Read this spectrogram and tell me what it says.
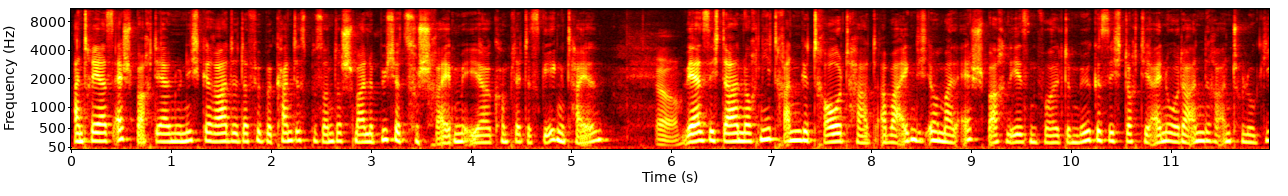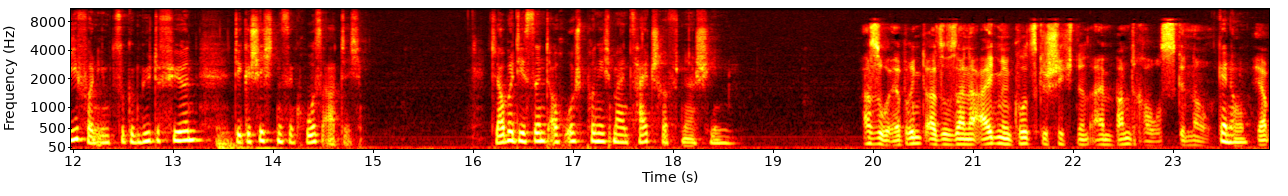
Andreas Eschbach, der nun nicht gerade dafür bekannt ist, besonders schmale Bücher zu schreiben, eher komplettes Gegenteil. Ja. Wer sich da noch nie dran getraut hat, aber eigentlich immer mal Eschbach lesen wollte, möge sich doch die eine oder andere Anthologie von ihm zu Gemüte führen. Die Geschichten sind großartig. Ich glaube, die sind auch ursprünglich mal in Zeitschriften erschienen. Also, er bringt also seine eigenen Kurzgeschichten in einem Band raus, genau. Genau. Ja.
